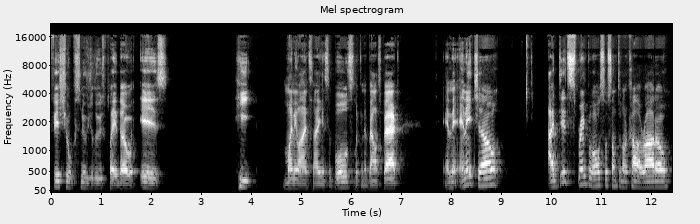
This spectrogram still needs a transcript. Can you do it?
official snooze lose play though is Heat money line tonight against the Bulls, looking to bounce back. And the NHL, I did sprinkle also something on Colorado.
